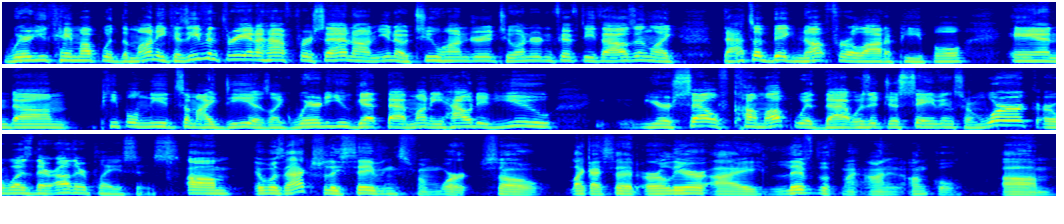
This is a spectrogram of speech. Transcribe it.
where you came up with the money? Because even three and a half percent on, you know, 200, 250,000, like that's a big nut for a lot of people. And, um, people need some ideas. Like, where do you get that money? How did you yourself come up with that? Was it just savings from work or was there other places? Um, it was actually savings from work. So, like I said earlier, I lived with my aunt and uncle um,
